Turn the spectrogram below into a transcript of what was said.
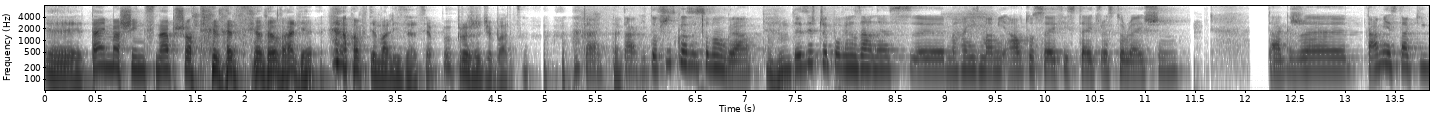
Yy, time Machine, snapshot, wersjonowanie, optymalizacja. Proszę cię bardzo. Tak, tak, tak. I to wszystko ze sobą gra. Mhm. To jest jeszcze powiązane z y, mechanizmami autosave i state restoration. Także tam jest taki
